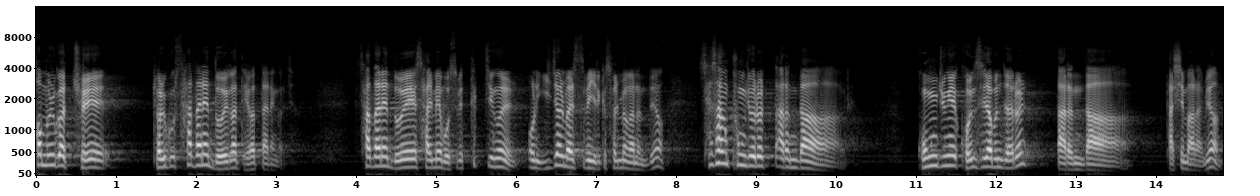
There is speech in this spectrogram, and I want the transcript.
허물과 죄 결국 사단의 노예가 되었다는 거죠. 사단의 노예의 삶의 모습의 특징을 오늘 2절 말씀에 이렇게 설명하는데요. 세상 풍조를 따른다. 공중의 권세 잡은 자를 따른다. 다시 말하면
